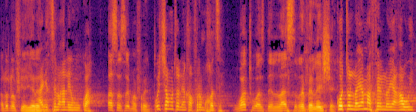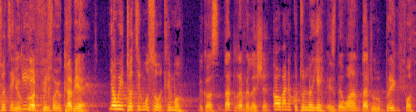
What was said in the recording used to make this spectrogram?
I don't know if you're hearing. a me. ke tsebega leng kwa Also, say, my friend, o tšha motho leng ga fore mogotse what was the last revelation kotololo ya mafelelo ya gago o ithotseng you got before you come here? Ye o ithotseng o sotle mo Because that revelation ka gobane kotololo ye is the one that will bring forth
